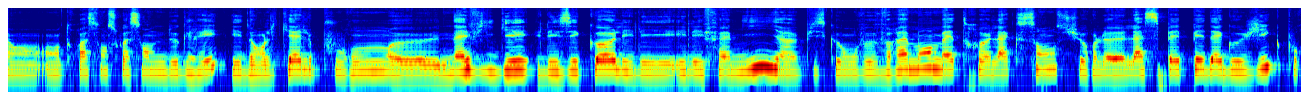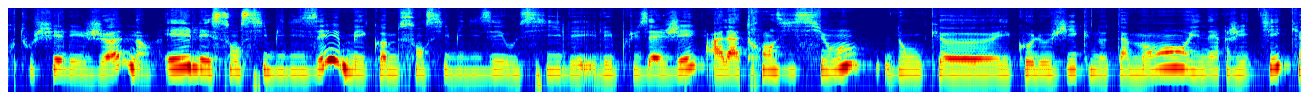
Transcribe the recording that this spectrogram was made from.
en, en 360 degrés et dans lequel pourront euh, naviguer les écoles et les, familles, hein, puisqu'on veut vraiment mettre l'accent sur l'aspect pédagogique pour toucher les jeunes et les sensibiliser, mais comme sensibiliser aussi les, plus âgés à la transition, donc euh, écologique notamment, énergétique.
